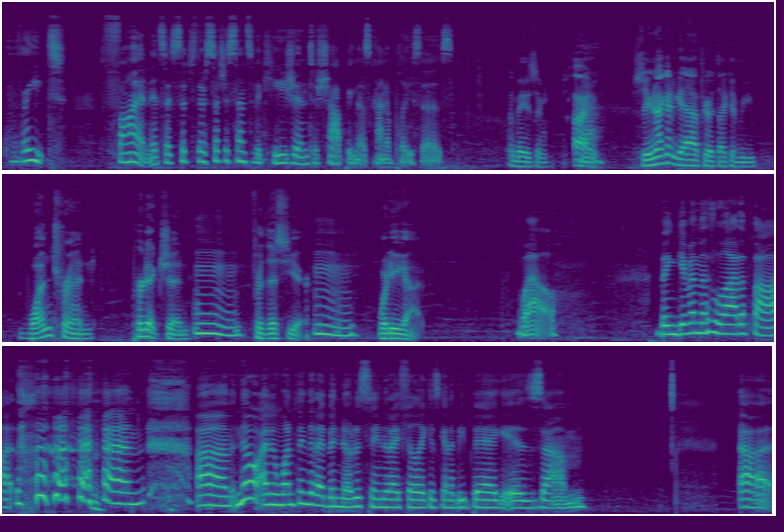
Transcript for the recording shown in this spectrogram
Great fun. It's like such there's such a sense of occasion to shopping those kind of places. Amazing. All right. Yeah. So you're not going to get out of here without giving me one trend prediction Mm. for this year. What do you got? Well, been giving this a lot of thought. and um, no, I mean, one thing that I've been noticing that I feel like is going to be big is um, uh,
